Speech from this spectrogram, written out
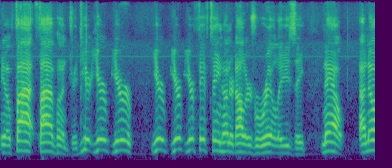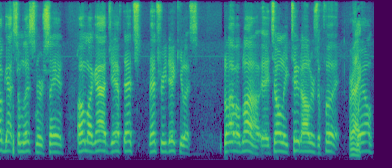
You know, five five hundred. You're you're you're you're you're you're fifteen hundred dollars real easy. Now I know I've got some listeners saying, "Oh my God, Jeff, that's that's ridiculous." Blah blah blah. It's only two dollars a foot. Right. Well,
